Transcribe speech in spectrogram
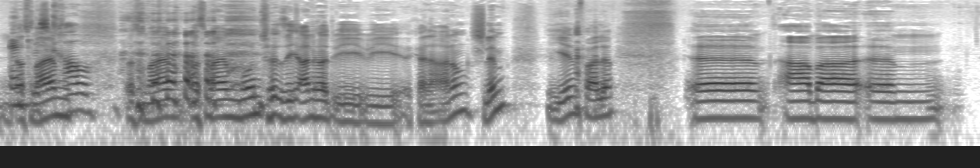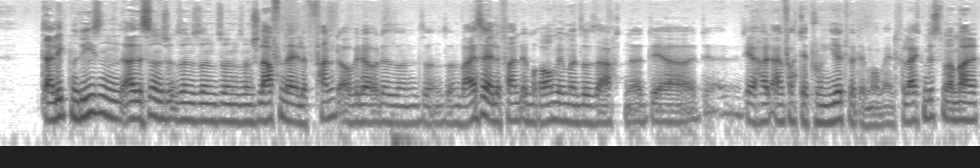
aus meinem, aus, meinem, aus meinem Mund sich anhört wie, wie, keine Ahnung, schlimm, in jedem Falle. äh, aber ähm, da liegt ein Riesen, also so, so, so, so, ein schlafender Elefant auch wieder oder so ein, ein, weißer Elefant im Raum, wie man so sagt, ne, der, der, der, halt einfach deponiert wird im Moment. Vielleicht müssten wir mal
